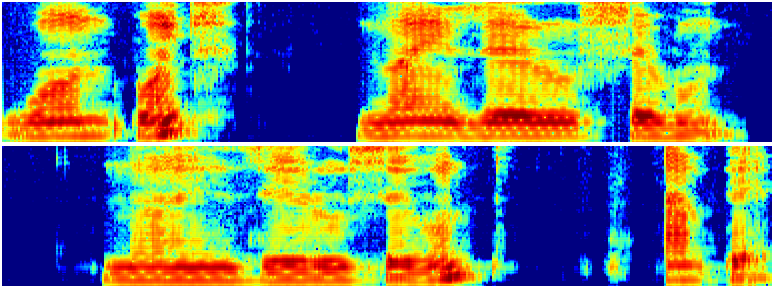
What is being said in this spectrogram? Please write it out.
1.907 ampere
